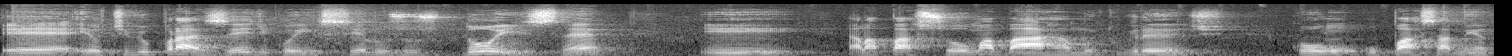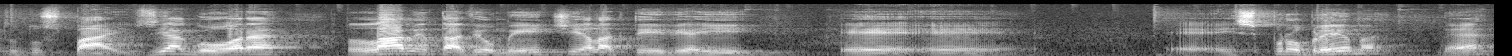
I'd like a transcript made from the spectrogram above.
é, eu tive o prazer de conhecê-los os dois, né? E ela passou uma barra muito grande com o passamento dos pais. E agora, lamentavelmente, ela teve aí é, é, é esse problema, né?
